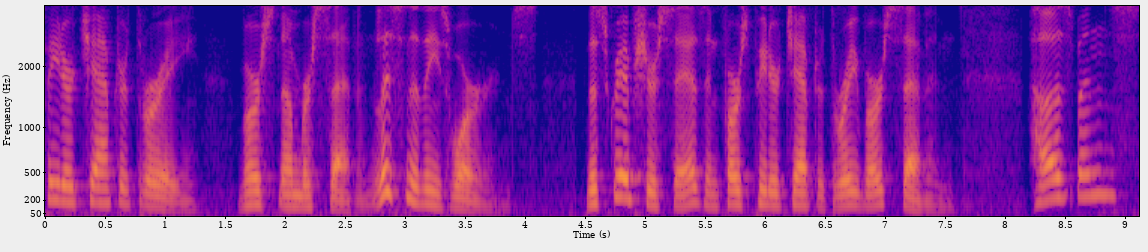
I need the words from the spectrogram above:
Peter chapter 3, verse number 7. Listen to these words. The scripture says in 1 Peter chapter 3 verse 7, Husbands,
